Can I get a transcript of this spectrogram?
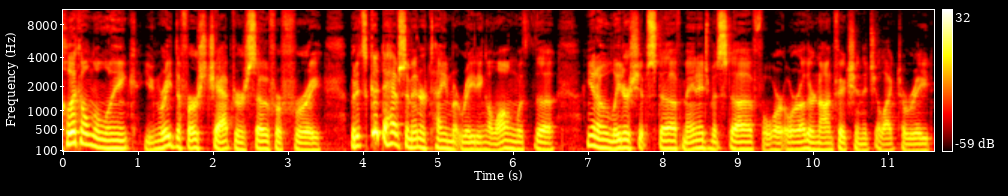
click on the link. You can read the first chapter or so for free, but it's good to have some entertainment reading along with the you know leadership stuff, management stuff, or or other nonfiction that you like to read.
